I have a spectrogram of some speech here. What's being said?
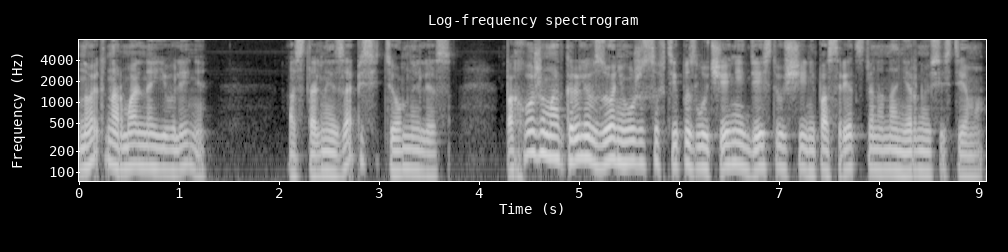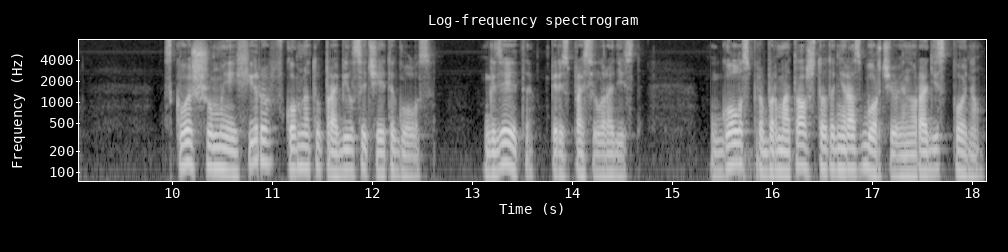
но это нормальное явление. Остальные записи – темный лес. Похоже, мы открыли в зоне ужасов тип излучений, действующий непосредственно на нервную систему. Сквозь шумы эфира в комнату пробился чей-то голос – «Где это?» – переспросил радист. Голос пробормотал что-то неразборчивое, но радист понял.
